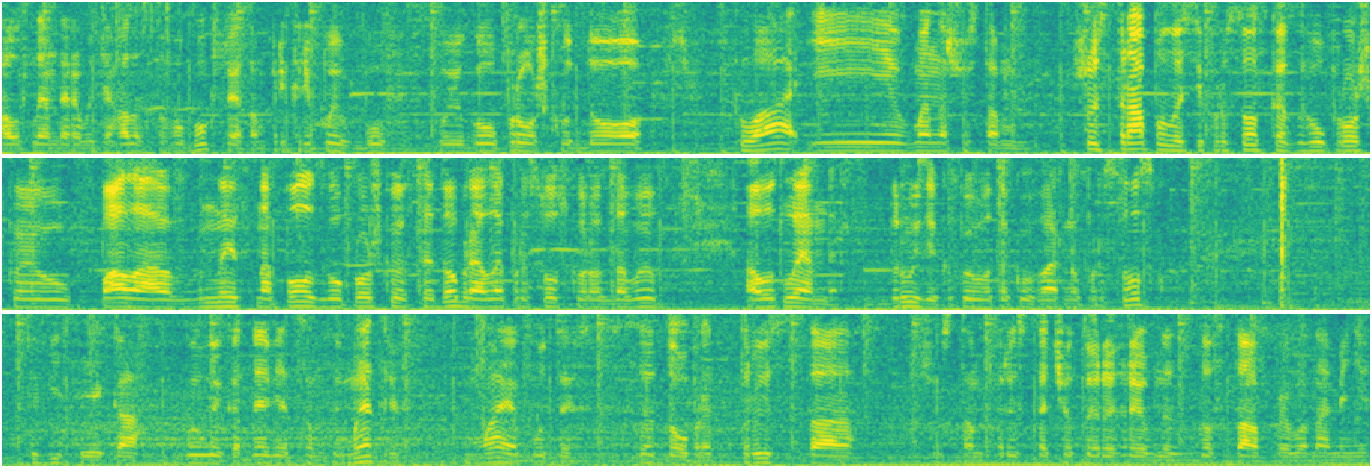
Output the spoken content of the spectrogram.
Outlander, витягали з того боксу, я там прикріпив був свою GoPro до скла, і в мене щось там щось трапилось, і присоска з GoPro впала вниз на пол з GoPro все добре, але присоску роздавив Outlander. Друзі, купив отаку гарну присоску. Дивіться, яка велика 9 см. Має бути все добре. 300, щось там 304 гривни з доставкою вона мені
